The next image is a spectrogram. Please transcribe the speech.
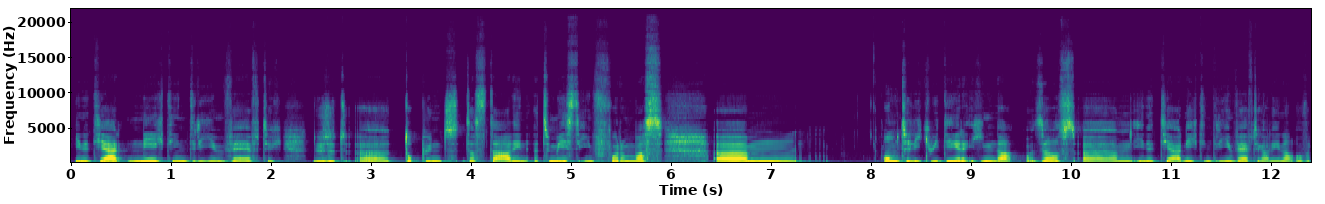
In het jaar 1953, dus het uh, toppunt dat Stalin het meest in vorm was um, om te liquideren, ging dat zelfs um, in het jaar 1953 alleen al over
